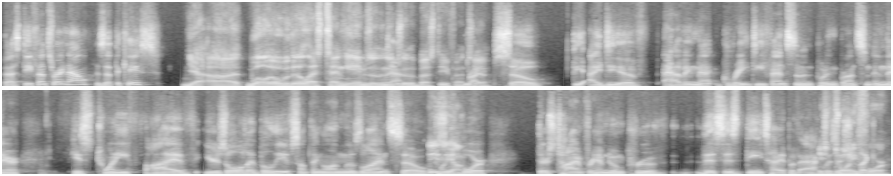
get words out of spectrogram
best defense right now? Is that the case? Yeah. Uh, well, over the last 10 games, of the Knicks 10. are the best defense. Right. Yeah. So the idea of having that great defense and then putting Brunson in there, he's 25 years old, I believe, something along those lines. So 24. There's time for him to improve. This is the type of acquisition. He's acquisition. 24. Like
